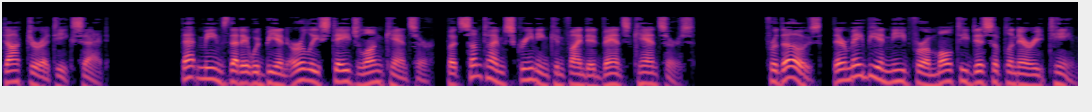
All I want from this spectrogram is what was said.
Dr. Atiq said. That means that it would be an early-stage lung cancer, but sometimes screening can find advanced cancers. For those, there may be a need for a multidisciplinary team,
